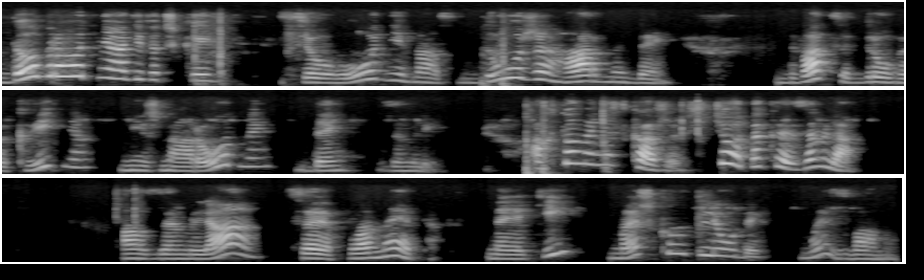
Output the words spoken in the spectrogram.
Доброго дня, діточки! Сьогодні в нас дуже гарний день. 22 квітня Міжнародний день Землі. А хто мені скаже, що таке Земля? А Земля це планета, на якій мешкають люди. Ми з вами.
